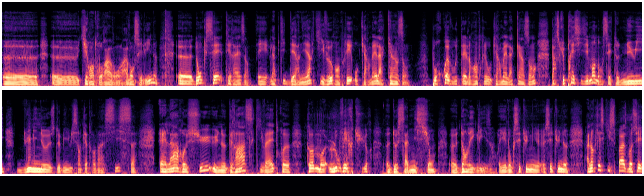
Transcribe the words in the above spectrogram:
qui rentrera avant, avant Céline. donc, c'est Thérèse. Et la petite dernière qui veut rentrer au Carmel à 15 ans. Pourquoi vaut-elle rentrer au Carmel à 15 ans? Parce que précisément dans cette nuit lumineuse de 1886, elle a reçu une grâce qui va être euh, comme l'ouverture euh, de sa mission euh, dans l'Église. Vous voyez, donc c'est une, c'est une. Alors qu'est-ce qui se passe? Bon, c'est,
